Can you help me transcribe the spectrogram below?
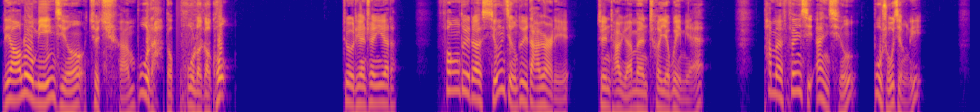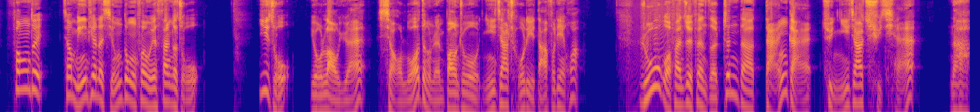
两路民警却全部的都扑了个空。这天深夜的，方队的刑警队大院里，侦查员们彻夜未眠，他们分析案情，部署警力。方队将明天的行动分为三个组：一组由老袁、小罗等人帮助倪家处理答复电话，如果犯罪分子真的胆敢去倪家取钱，那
